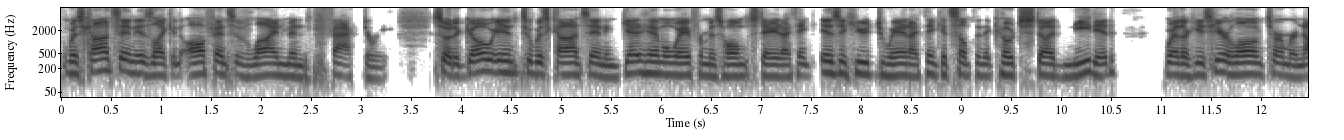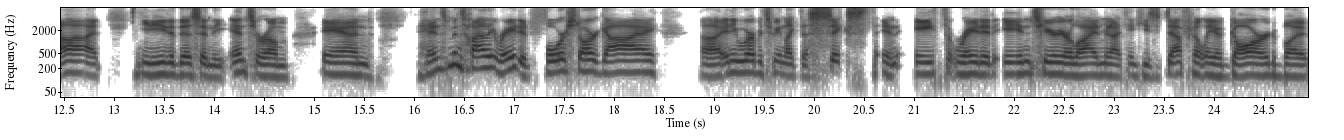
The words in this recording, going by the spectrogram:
Wisconsin is like an offensive lineman factory. So to go into Wisconsin and get him away from his home state, I think is a huge win. I think it's something that Coach Stud needed, whether he's here long term or not. He needed this in the interim. And Hinzman's highly rated, four star guy uh, anywhere between like the sixth and eighth rated interior lineman. I think he's definitely a guard, but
